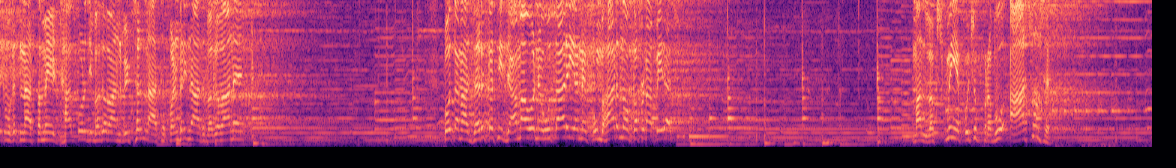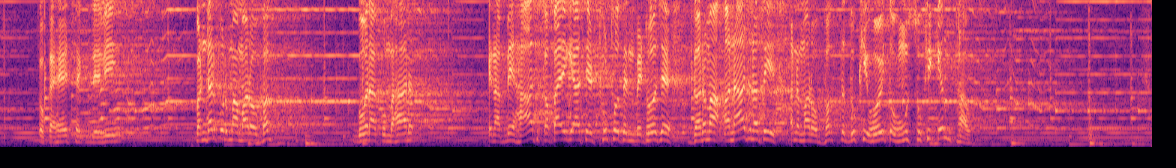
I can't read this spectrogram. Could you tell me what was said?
એક વખતના સમયે ઠાકોરજી ભગવાન વિઠ્ઠલનાથ, પંઢરીનાથ ભગવાને પોતાના ઝરકસી જામાઓને ઉતારી અને કુંભારનો કપડા પહેર્યા છે. માં લક્ષ્મીએ પૂછ્યું, પ્રભુ, આ શું છે? તો કહે છે કે, દેવી, પંઢરપુરમાં મારો ભક્ત ગોરા કુંભાર, એના બે હાથ કપાઈ ગયા છે, ઠૂઠો થઈને બેઠો છે, ઘરમાં અનાજ નથી અને મારો ભક્ત દુખી હોય તો હું સુખી કેમ થાવ?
